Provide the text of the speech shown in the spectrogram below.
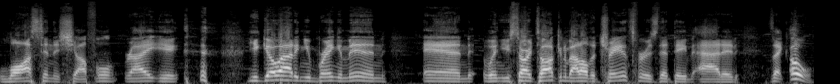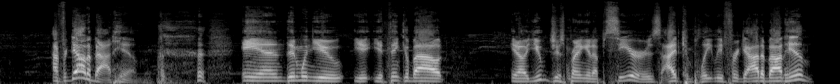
lost in the shuffle, right? You, you go out and you bring him in, and when you start talking about all the transfers that they've added, it's like, oh, I forgot about him. and then when you, you, you think about, you know, you just bringing up Sears, I'd completely forgot about him.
